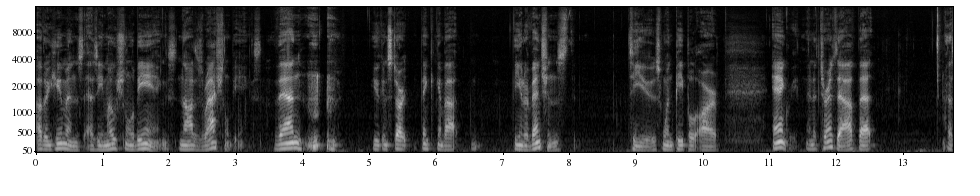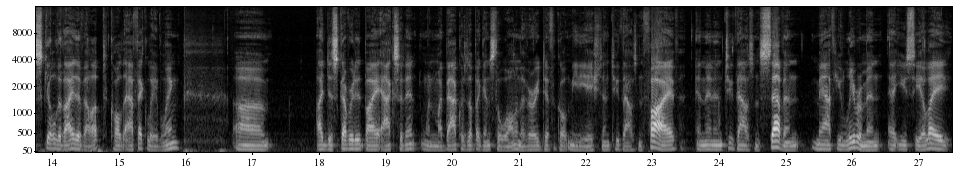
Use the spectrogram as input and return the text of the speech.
other humans as emotional beings, not as rational beings, then you can start thinking about the interventions to use when people are angry. And it turns out that a skill that I developed called affect labeling um, I discovered it by accident when my back was up against the wall in a very difficult mediation in 2005. And then in 2007, Matthew Lieberman at UCLA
